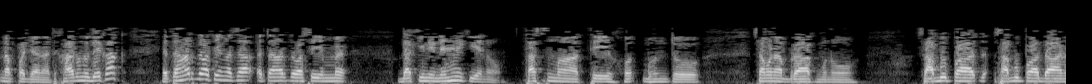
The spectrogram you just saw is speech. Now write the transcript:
නප්පජානත. කරුණු දෙකක් යථාර්ථ වශයෙන් යථාර්ථ වශයෙන්ම දකින්නේ නැහැ කියනවා. තස්මා තේ බොන්තෝ සමන බ්‍රාහ්මනෝ සබුපාද සබුපාදාන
